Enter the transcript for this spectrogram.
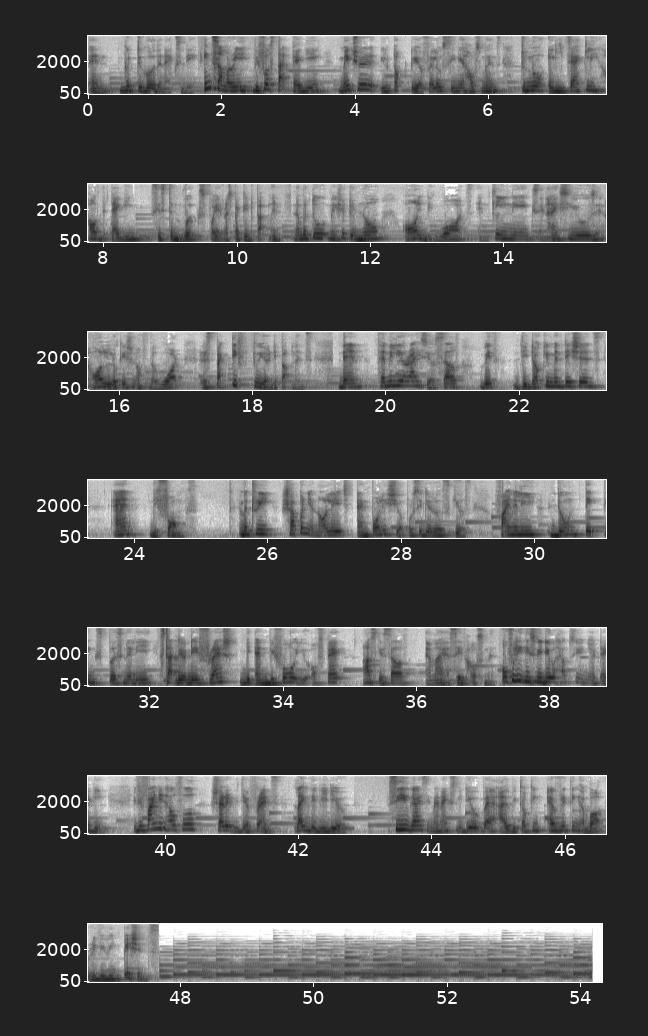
and good to go the next day. In summary, before start tagging, make sure you talk to your fellow senior housemen to know exactly how the tagging system works for your respective department. Number two, make sure to know all the wards and clinics and ICUs and all location of the ward respective to your departments. Then familiarize yourself with the documentations and the forms. Number three, sharpen your knowledge and polish your procedural skills. Finally, don't take things personally. Start your day fresh and before you off tag, ask yourself, am I a safe houseman? Hopefully this video helps you in your tagging. If you find it helpful, share it with your friends like the video. See you guys in my next video where I'll be talking everything about reviewing patients.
